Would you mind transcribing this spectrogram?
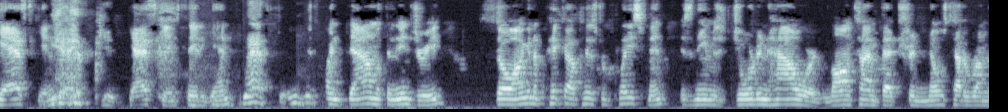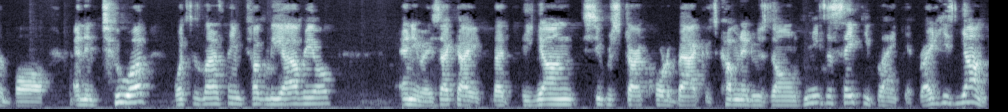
Gaskin. Gaskin, say it again. Yes. He just went down with an injury, so I'm going to pick up his replacement. His name is Jordan Howard, longtime veteran, knows how to run the ball. And in Tua, what's his last name? Tugliavio. Anyways, that guy, that the young superstar quarterback who's coming into his own, he needs a safety blanket, right? He's young.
